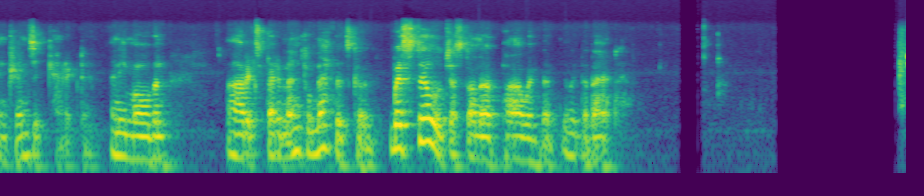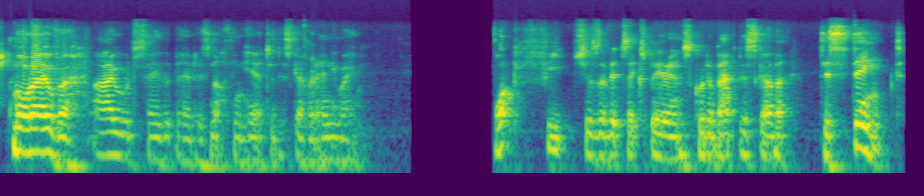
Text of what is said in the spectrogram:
intrinsic character any more than our experimental methods could. We're still just on a par with the with the bat. Moreover, I would say that there is nothing here to discover anyway. What features of its experience could a bat discover distinct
